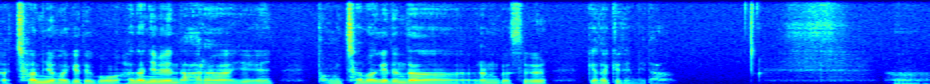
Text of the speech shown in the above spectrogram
어, 참여하게 되고 하나님의 나라에 동참하게 된다라는 것을 깨닫게 됩니다. 어,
